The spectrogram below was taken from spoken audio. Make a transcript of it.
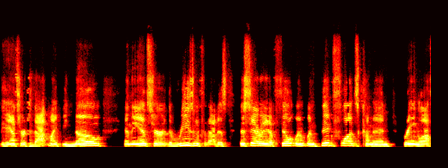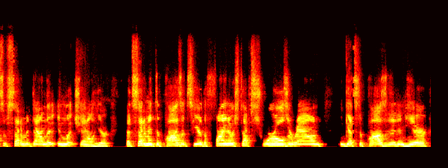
the answer to that might be no. And the answer, the reason for that is this area filled when, when big floods come in, bringing lots of sediment down the inlet channel here, that sediment deposits here, the finer stuff swirls around and gets deposited in here.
